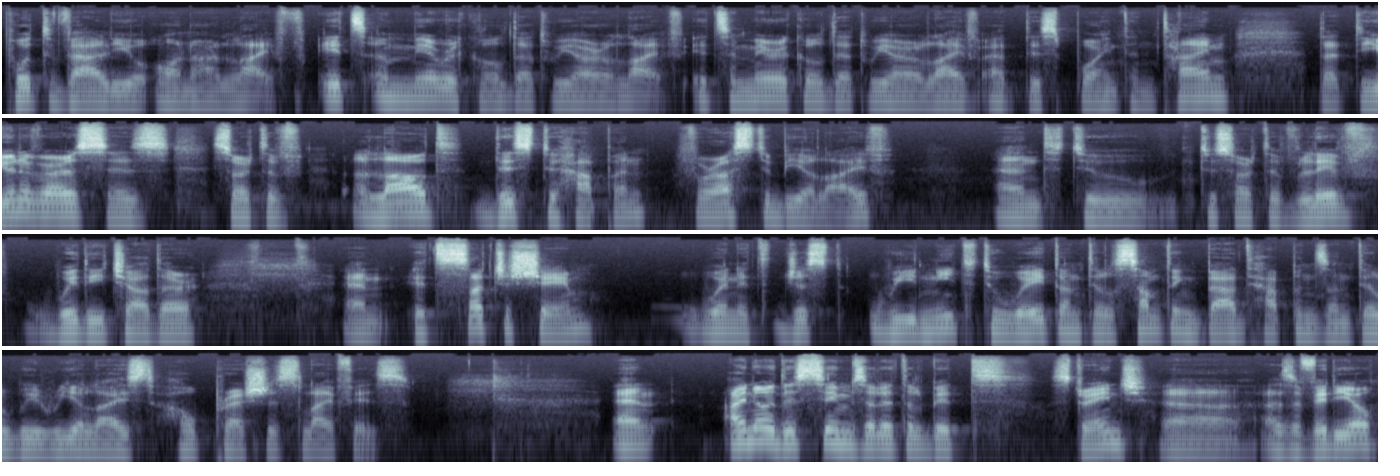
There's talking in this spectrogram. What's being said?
put value on our life. It's a miracle that we are alive. It's a miracle that we are alive at this point in time, that the universe has sort of allowed this to happen for us to be alive and to to sort of live with each other. And it's such a shame when it just we need to wait until something bad happens until we realize how precious life is. And i know this seems a little bit strange uh, as a video.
